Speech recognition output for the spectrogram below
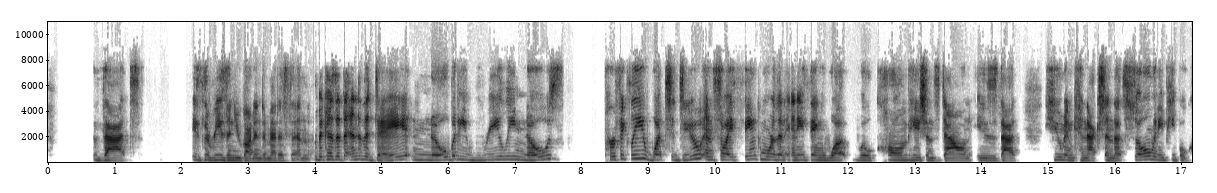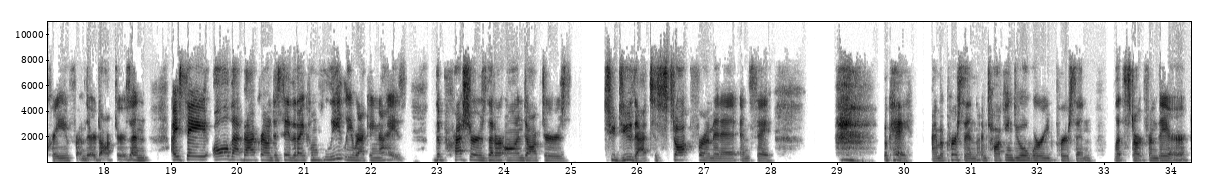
that is the reason you got into medicine. Because at the end of the day, nobody really knows perfectly what to do. And so I think more than anything, what will calm patients down is that human connection that so many people crave from their doctors. And I say all that background to say that I completely recognize the pressures that are on doctors to do that, to stop for a minute and say, okay, I'm a person, I'm talking to a worried person. Let's start from there.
